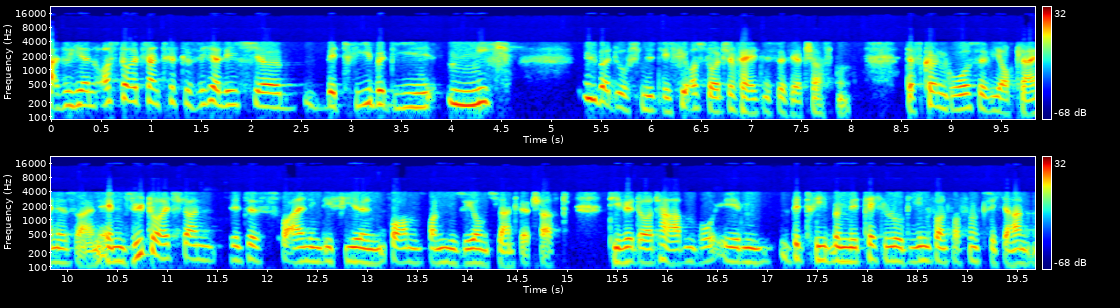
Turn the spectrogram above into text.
Also hier in Ostdeutschland trifft es sicherlich äh, Betriebe, die nicht überdurchschnittlich für ostdeutsche Verhältnisse wirtschaften. Das können große wie auch kleine sein. In Süddeutschland sind es vor allen Dingen die vielen Formen von Museumslandwirtschaft, die wir dort haben, wo eben Betriebe mit Technologien von vor 50 Jahren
